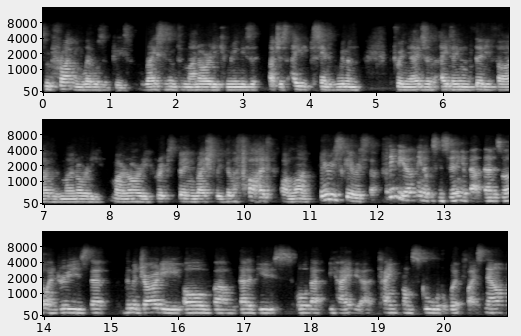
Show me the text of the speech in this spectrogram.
some frightening levels of abuse, racism for minority communities, as much as 80% of women between the ages of 18 and 35 of minority minority groups being racially vilified online. Very scary stuff. I think the other thing that was concerning about that as well, Andrew, is that the majority of um, that abuse or that behaviour came from school or the workplace. Now,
